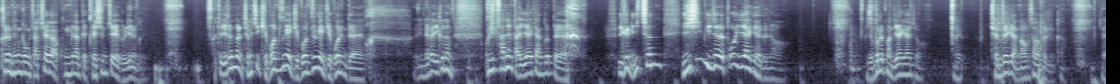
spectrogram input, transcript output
그런 행동 자체가 국민한테 괘씸죄에 걸리는 거예요. 하여튼 이런 건 정치 기본 중에 기본 중에 기본인데 와, 내가 이거는 94년에 다 이야기한 건데 이건 2022년에 또 이야기해야 되냐. 이 정도로만 이야기하죠. 네, 견적이 안 나오는 사람들이니까. 네,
